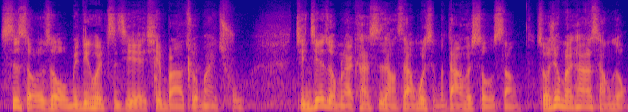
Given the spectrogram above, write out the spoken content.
失守的时候，我们一定会直接先把它做卖出。紧接着我们来看市场上为什么大家会受伤。首先我们来看下长荣，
